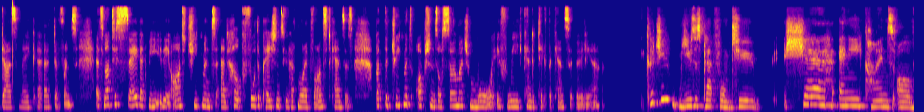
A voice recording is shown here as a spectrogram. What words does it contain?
does make a difference. It's not to say that we there aren't treatments and help for the patients who have more advanced cancers. But the treatment options are so much more if we can detect the cancer earlier. Could you use this platform to share any kinds of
